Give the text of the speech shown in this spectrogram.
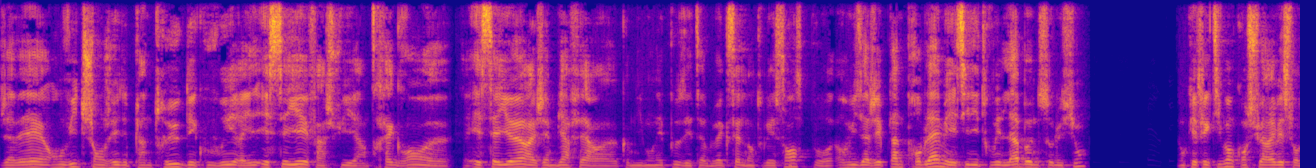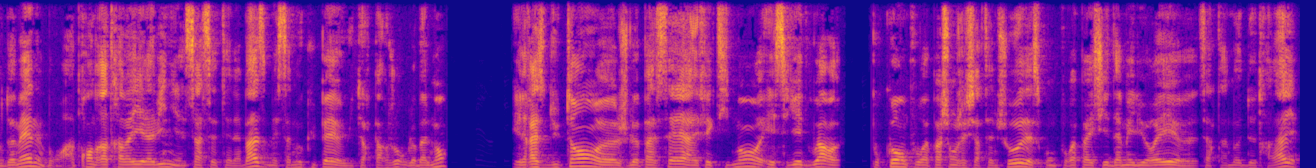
j'avais envie de changer plein de trucs, découvrir et essayer. Enfin, je suis un très grand euh, essayeur et j'aime bien faire, euh, comme dit mon épouse, des tableaux Excel dans tous les sens pour envisager plein de problèmes et essayer d'y trouver la bonne solution. Donc effectivement, quand je suis arrivé sur le domaine, bon, apprendre à travailler la vigne, ça c'était la base, mais ça m'occupait 8 heures par jour globalement. Et le reste du temps, euh, je le passais à effectivement essayer de voir pourquoi on pourrait pas changer certaines choses, est-ce qu'on pourrait pas essayer d'améliorer certains modes de travail.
